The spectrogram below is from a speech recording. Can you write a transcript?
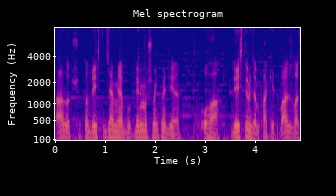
Abi şuradan değiştireceğim ya. Bu benim hoşuma gitmedi ya. Oha. Değiştirmeyeceğim. Paket. Var var.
